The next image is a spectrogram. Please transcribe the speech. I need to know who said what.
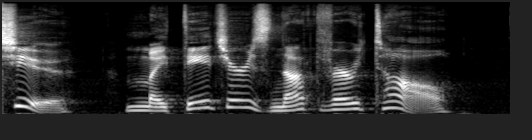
Speaker 1: 2. My teacher is not very tall.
